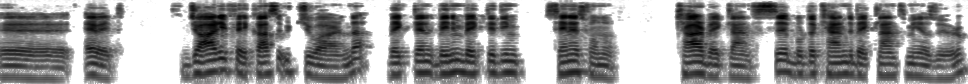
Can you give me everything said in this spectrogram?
E, evet. Cari FK'sı 3 civarında. Beklen benim beklediğim sene sonu kar beklentisi. Burada kendi beklentimi yazıyorum.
